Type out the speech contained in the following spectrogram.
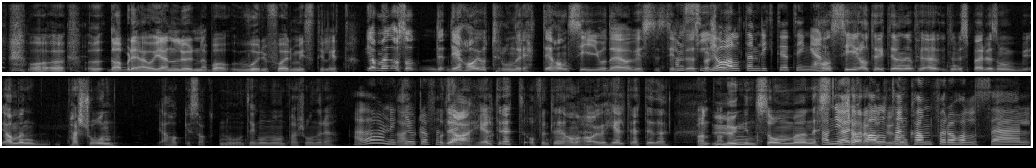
og, og da ble jeg jo igjen lurende på hvorfor mistillit? Ja, men altså, det, det har jo Trond rett i. Han sier jo det. Hvis Han det sier jo alt de riktige tingene. Han sier alt riktig. men jeg- jeg spør liksom Ja, men person? Jeg har ikke sagt noen ting om noen personer, jeg. Nei, det har han ikke Nei. gjort Og det er helt rett offentlig. Han har jo helt rett i det. Han- Lugn som neste skjæra på tunet. Han gjør jo alt han kan for å holde, seg,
